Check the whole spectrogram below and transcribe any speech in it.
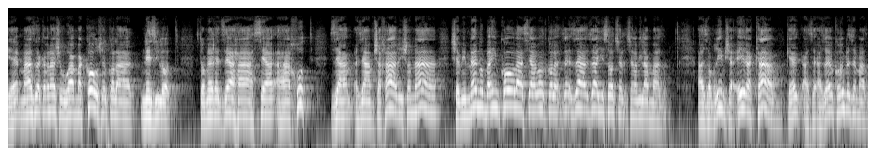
Yeah, מזל הכוונה שהוא המקור של כל הנזילות. זאת אומרת, זה השיער, החוט, זה, זה ההמשכה הראשונה שממנו באים כל השערות, כל, זה, זה, זה היסוד של, של המילה מזל. אז אומרים שהעיר הקו, כן, אז, אז היום קוראים לזה מזל.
